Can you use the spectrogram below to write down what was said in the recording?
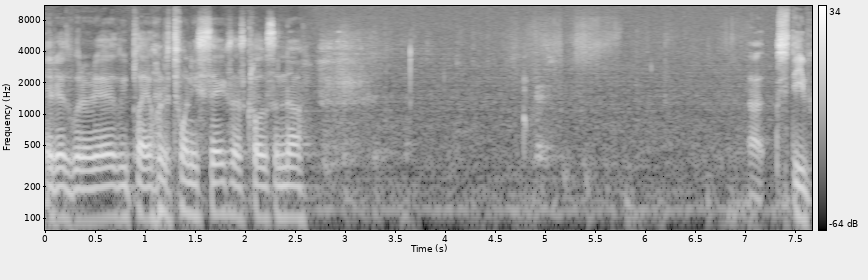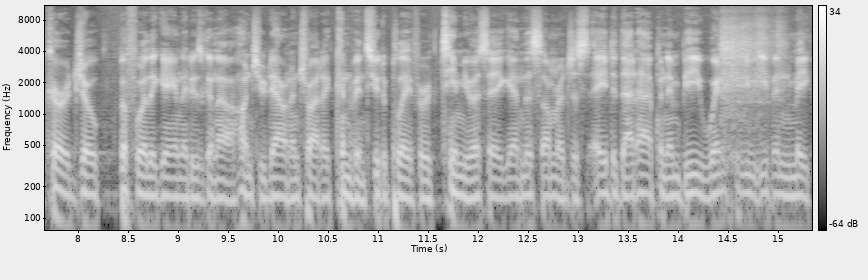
it is what it is. We play on the 26th. That's close enough. Uh, Steve Kerr joked before the game that he was going to hunt you down and try to convince you to play for Team USA again this summer. Just A, did that happen? And B, when can you even make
